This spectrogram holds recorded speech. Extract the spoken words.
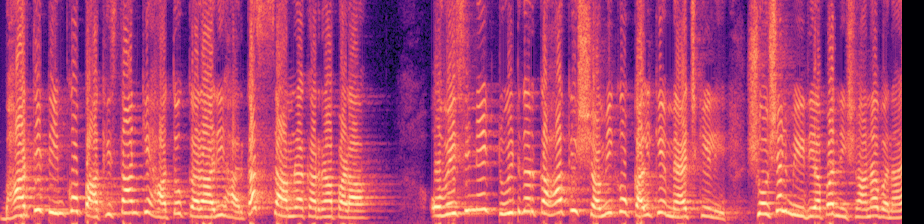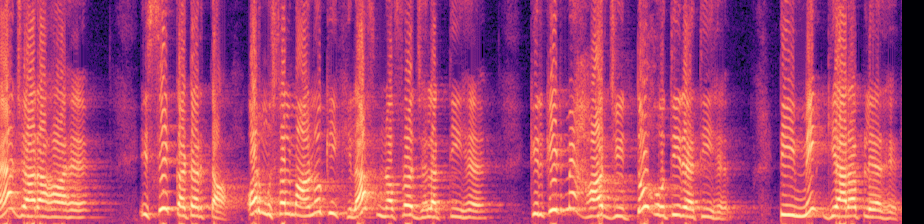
भारतीय टीम को पाकिस्तान के हाथों करारी हार का सामना करना पड़ा। ओवैसी ने एक ट्वीट कर कहा कि शमी को कल के मैच के लिए सोशल मीडिया पर निशाना बनाया जा रहा है। इससे कटरता और मुसलमानों के खिलाफ नफरत झलकती है। क्रिकेट में हार जीत तो होती रहती है। टीम में 11 प्लेयर है,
